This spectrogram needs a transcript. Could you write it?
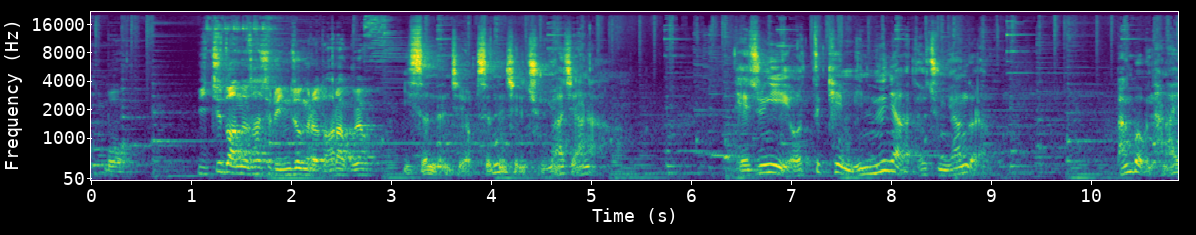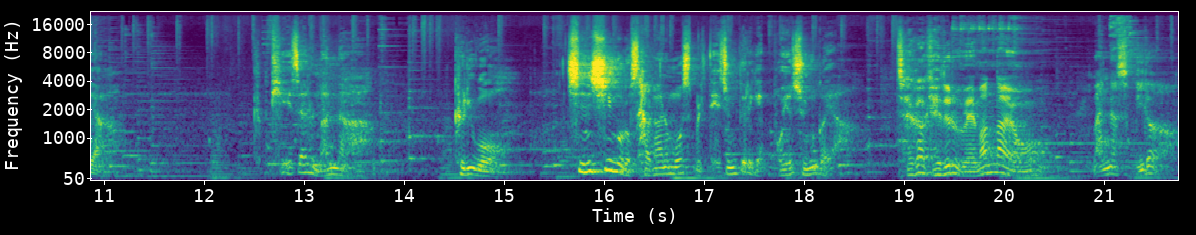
뭐 있지도 않는 사실을 인정이라도 하라고요. 있었는지 없었는지는 중요하지 않아. 대중이 어떻게 믿느냐가 더 중요한 거라고. 방법은 하나야. 그 피해자를 만나. 그리고 진심으로 사과하는 모습을 대중들에게 보여주는 거야. 제가 걔들을 왜 만나요? 만나서 빌어.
